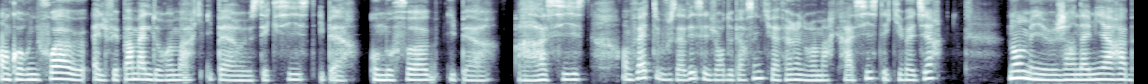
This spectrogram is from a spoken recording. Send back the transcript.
Encore une fois, elle fait pas mal de remarques hyper, sexistes, hyper homophobes, hyper racistes. En fait, vous savez, c'est le genre de personne qui va faire une remarque raciste et qui va dire: «Non mais, j'ai un ami arabe».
